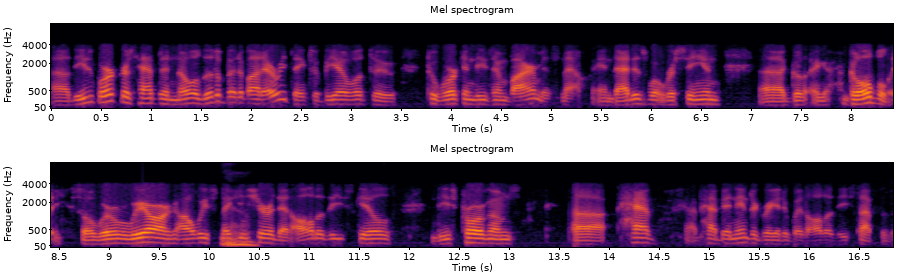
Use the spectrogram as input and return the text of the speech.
Uh, these workers have to know a little bit about everything to be able to to work in these environments now, and that is what we're seeing uh, globally. So we're we are always making yeah. sure that all of these skills, these programs, uh, have have been integrated with all of these types of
